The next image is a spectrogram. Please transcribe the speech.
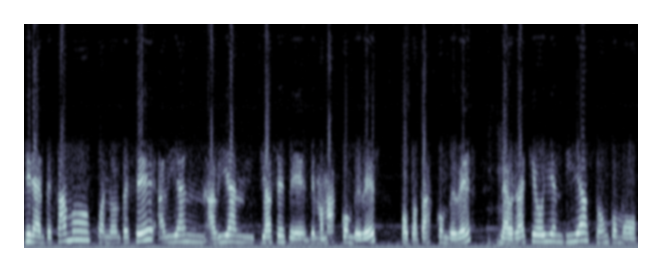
Mira, empezamos, cuando empecé, habían, habían clases de, de mamás con bebés o papás con bebés. La verdad que hoy en día son como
